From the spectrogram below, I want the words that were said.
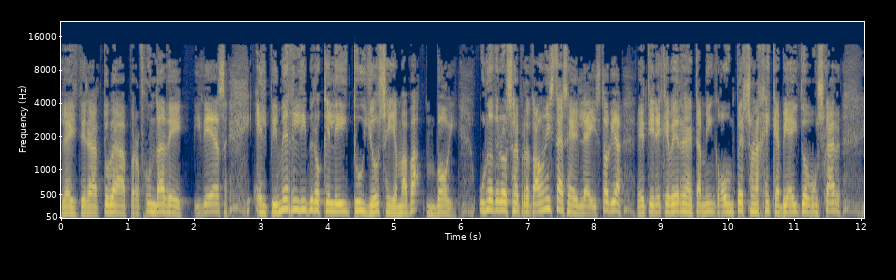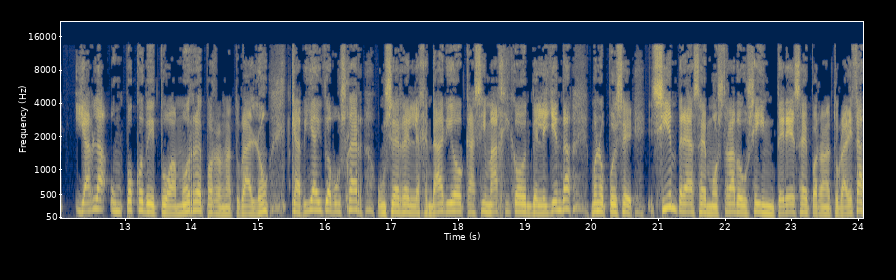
la literatura profunda de ideas. El primer libro que leí tuyo se llamaba Boy. Uno de los protagonistas en la historia tiene que ver también con un personaje que había ido a buscar y habla un poco de tu amor por lo natural, ¿no? Que había ido a buscar un ser legendario, casi mágico, de leyenda. Bueno, pues eh, siempre has mostrado ese interés eh, por la naturaleza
